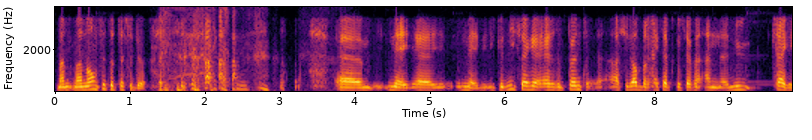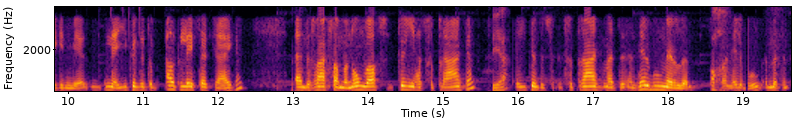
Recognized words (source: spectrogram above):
Maar Manon zit er tussendoor. Ehm, nee, eh, nee, je kunt niet zeggen er is een punt. Als je dat bereikt hebt, kun je zeggen en eh, nu krijg ik het niet meer. Nee, je kunt het op elke leeftijd krijgen. En de vraag van Manon was, kun je het vertragen? Ja. Je kunt het vertragen met een heleboel middelen. Och. Een heleboel. Met een,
